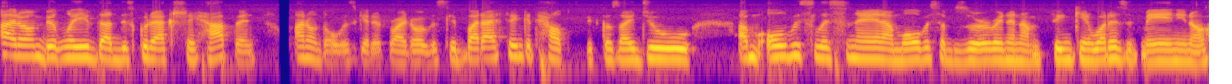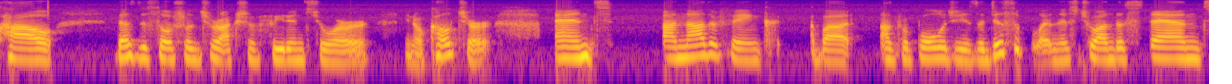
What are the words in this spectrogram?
I don't believe that this could actually happen. I don't always get it right, obviously, but I think it helps because I do. I'm always listening. I'm always observing, and I'm thinking, what does it mean? You know, how does the social interaction fit into our, you know, culture? And another thing about anthropology as a discipline is to understand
